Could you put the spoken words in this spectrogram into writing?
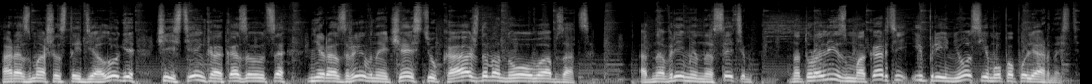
а размашистые диалоги частенько оказываются неразрывной частью каждого нового абзаца. Одновременно с этим натурализм Маккарти и принес ему популярность.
